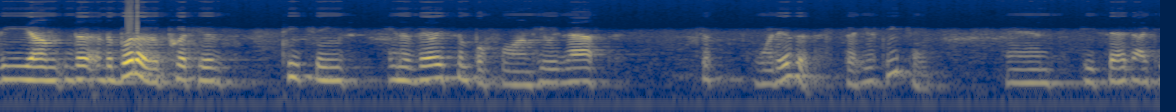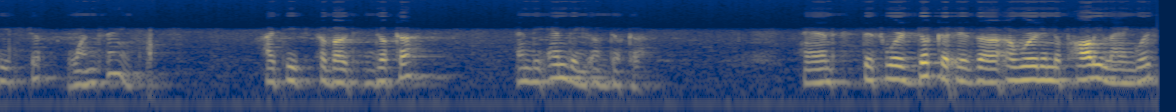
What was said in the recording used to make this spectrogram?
The, um, the, the Buddha put his teachings in a very simple form. He was asked, just what is it that you're teaching? And he said, I teach just one thing. I teach about dukkha and the ending of dukkha. And this word dukkha is a, a word in the Pali language,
